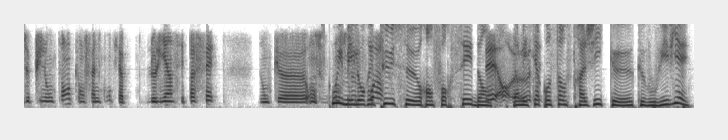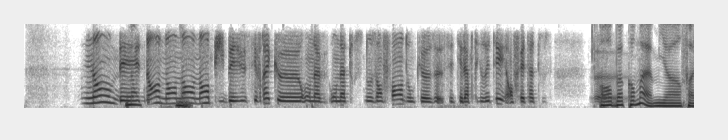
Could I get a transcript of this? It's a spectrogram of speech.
depuis longtemps qu'en fin de compte, il y a, le lien s'est pas fait. Donc euh, on se Oui, on mais il aurait pu se renforcer dans, Mais, euh, dans les euh, circonstances tragiques que, que vous viviez. Non, Non, mais non, non, non, non. Puis ben, c'est vrai que on a, on a tous nos enfants, donc euh, c'était la priorité en fait à tous. Oh bah quand même, il y a, enfin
